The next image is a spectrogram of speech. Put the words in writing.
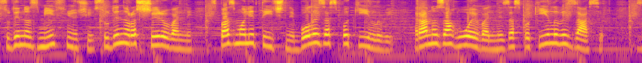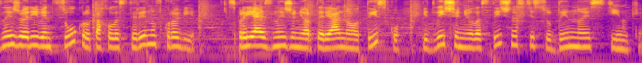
судинозміцнюючий, судинорозширювальний, спазмолітичний, болезаспокійливий, ранозагоювальний, заспокійливий засіб, знижує рівень цукру та холестерину в крові, сприяє зниженню артеріального тиску, підвищенню еластичності судинної стінки.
